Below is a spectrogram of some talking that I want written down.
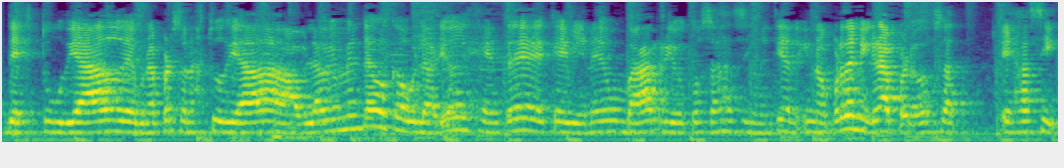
de estudiado, de una persona estudiada, habla obviamente vocabulario de gente que viene de un barrio, cosas así, ¿me entiendes? Y no por denigrar, pero, o sea, es así.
